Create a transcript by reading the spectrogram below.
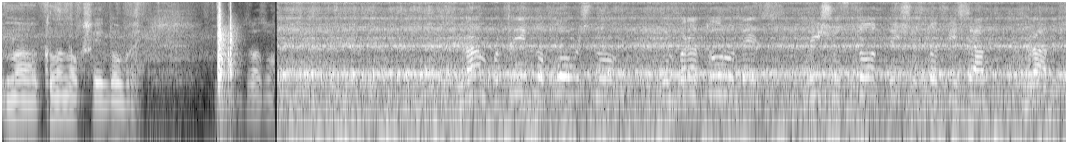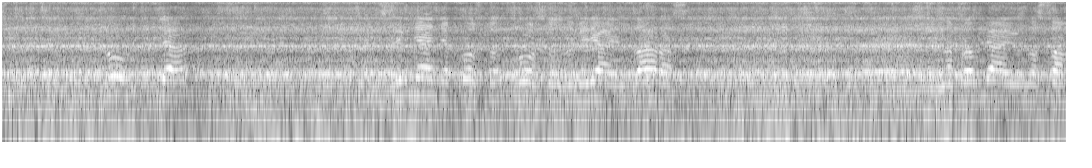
на клинок ще й добре. Зразу. Нам потрібно поверхну температуру десь 1100-1150 градусів. Ну, для зрівняння просто, просто заміряємо зараз. Е, Направляю на сам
